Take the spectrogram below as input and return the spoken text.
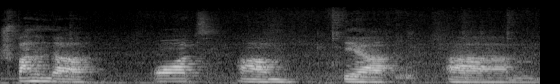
spannender Ort, ähm, der ähm,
